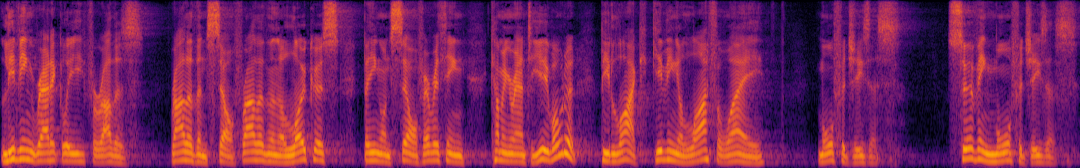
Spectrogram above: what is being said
Living radically for others rather than self, rather than a locus being on self, everything coming around to you. What would it be like giving your life away more for Jesus, serving more for Jesus?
